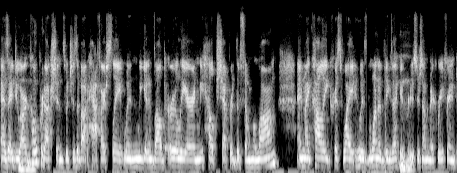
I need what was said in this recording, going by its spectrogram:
as I do our mm-hmm. co-productions, which is about half our slate when we get involved earlier and we help shepherd the film along. And my colleague Chris White, who is one of the executive mm-hmm. producers on America Reframed,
